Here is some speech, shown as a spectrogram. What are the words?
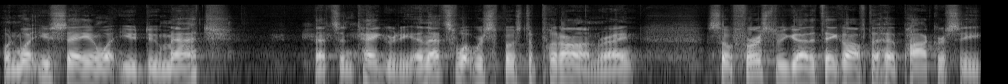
When what you say and what you do match, that's integrity. And that's what we're supposed to put on, right? So, first, we've got to take off the hypocrisy.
